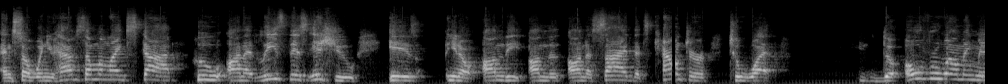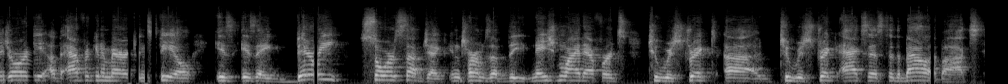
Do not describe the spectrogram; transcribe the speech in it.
And so when you have someone like Scott, who on at least this issue is, you know, on the on the on a side that's counter to what the overwhelming majority of African Americans feel is is a very sore subject in terms of the nationwide efforts to restrict uh, to restrict access to the ballot box.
